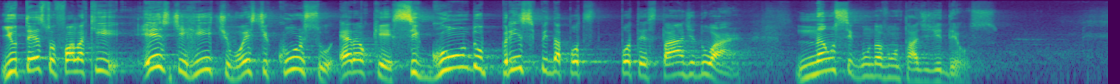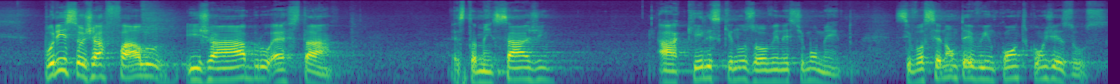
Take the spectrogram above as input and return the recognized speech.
E o texto fala que este ritmo, este curso, era o que? Segundo o príncipe da potestade do ar, não segundo a vontade de Deus. Por isso eu já falo e já abro esta, esta mensagem àqueles que nos ouvem neste momento. Se você não teve o um encontro com Jesus,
